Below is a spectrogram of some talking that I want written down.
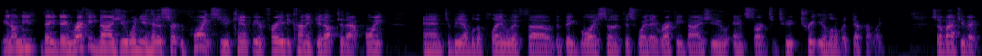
you know, need, they, they recognize you when you hit a certain point. So you can't be afraid to kind of get up to that point and to be able to play with uh, the big boys so that this way they recognize you and start to t- treat you a little bit differently. So back to you, Vic.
